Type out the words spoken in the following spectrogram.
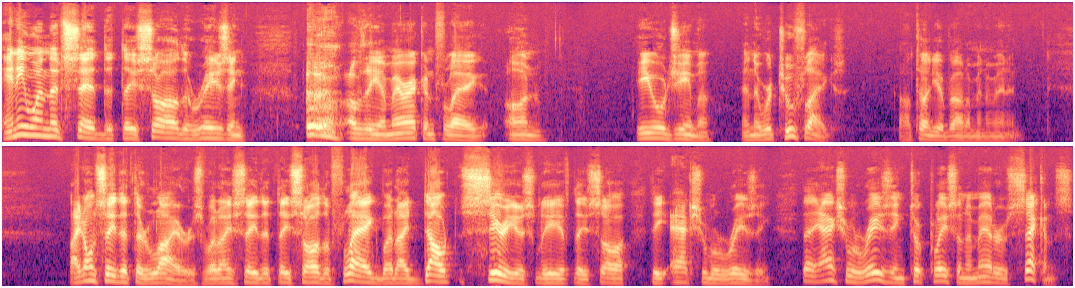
Anyone that said that they saw the raising of the American flag on Iwo Jima, and there were two flags, I'll tell you about them in a minute. I don't say that they're liars, but I say that they saw the flag, but I doubt seriously if they saw the actual raising. The actual raising took place in a matter of seconds.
